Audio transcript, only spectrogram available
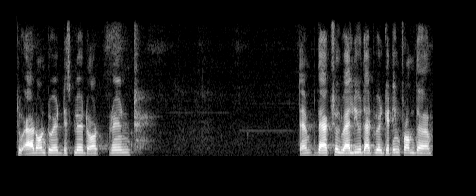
to add on to it display dot print temp the actual value that we are getting from the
